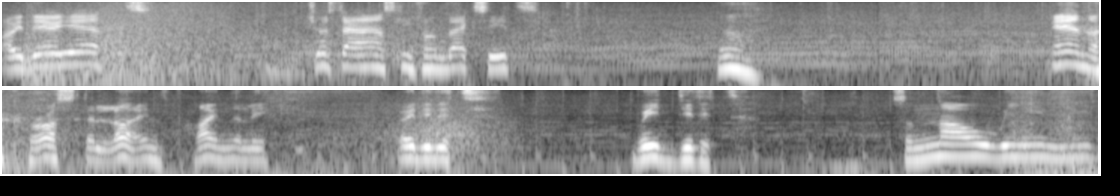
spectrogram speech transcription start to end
Are we there yet? Just asking from the back seat. and across the line, finally. We did it. We did it. So now we need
